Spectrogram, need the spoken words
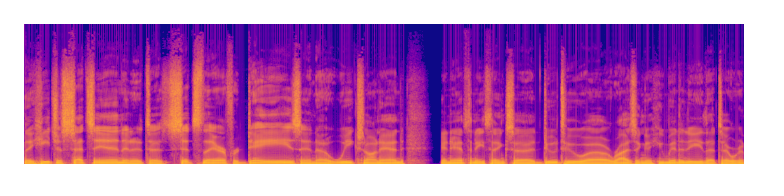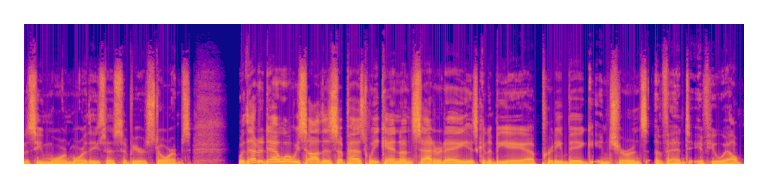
the heat just sets in and it uh, sits there for days and uh, weeks on end. And Anthony thinks, due to rising humidity, that we're going to see more and more of these severe storms. Without a doubt, what we saw this uh, past weekend on Saturday is going to be a, a, pretty big insurance event, if you will.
